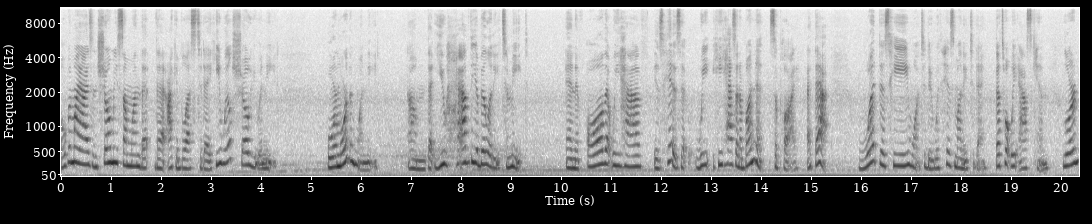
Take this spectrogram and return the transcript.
open my eyes and show me someone that, that I can bless today, He will show you a need or more than one need um, that you have the ability to meet. And if all that we have is His, that we He has an abundant supply at that. What does He want to do with His money today? That's what we ask Him. Lord,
